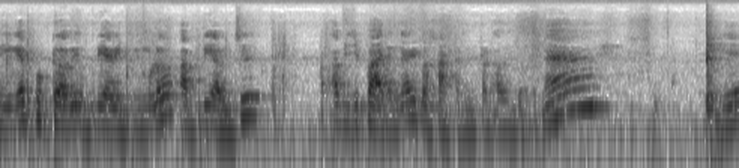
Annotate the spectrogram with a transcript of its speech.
நீங்கள் புட்டு அவி எப்படி அவிக்கிறீங்களோ அப்படி அவிச்சு அவிச்சு பாருங்கள் இப்போ காட்டன் பண்ண அவிச்சுட்டேன் ஏ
